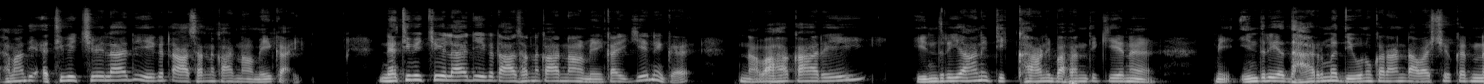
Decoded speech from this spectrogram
සමාධිය ඇති වෙච්ච වෙලාවේදී ඒකට ආසන්න කාරණාව මේකයි. නැති වෙච්ච වෙලාවේදී ඒකට ආසන්න කාරණාව මේකයි කියන එක නවහකාරේ ඉන්ද්‍රියානි තික්ඛානි භවಂತಿ කියන මේ ඉන්ද්‍රිය ධර්ම දියුණු කරන්න අවශ්‍ය කරන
